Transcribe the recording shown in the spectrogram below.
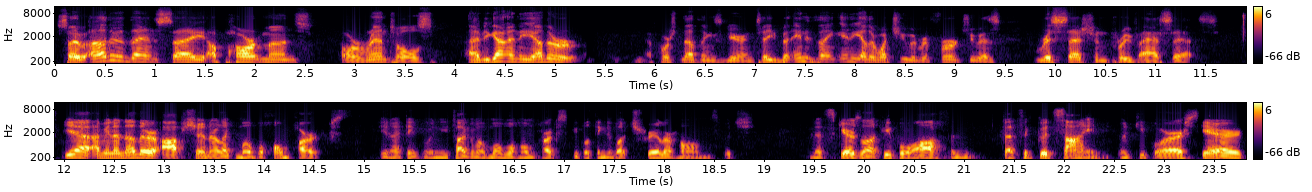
So, other than, say, apartments or rentals, Have you got any other? Of course, nothing's guaranteed, but anything, any other what you would refer to as recession-proof assets? Yeah, I mean, another option are like mobile home parks. You know, I think when you talk about mobile home parks, people think about trailer homes, which you know, it scares a lot of people off, and that's a good sign. When people are scared,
